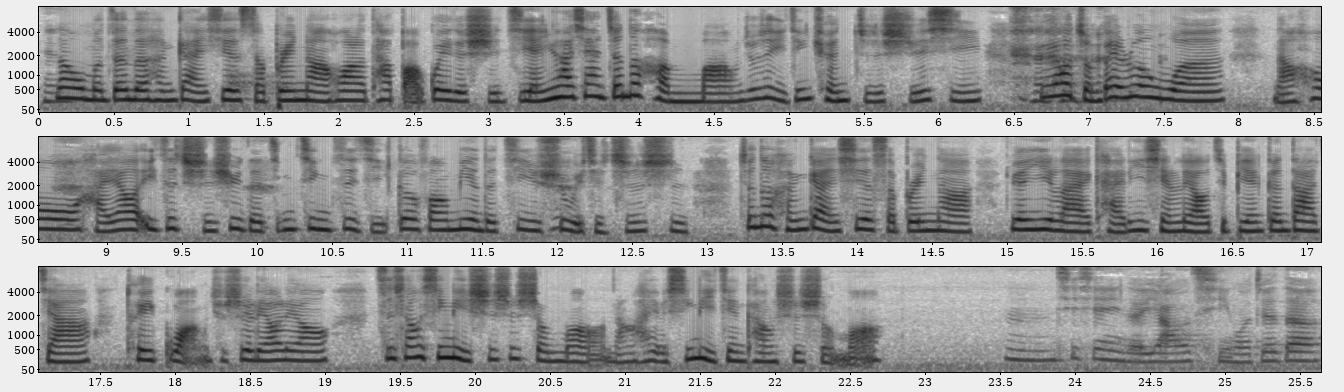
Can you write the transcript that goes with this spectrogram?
那我们真的很感谢 Sabrina 花了她宝贵的时间，因为她现在真的很忙，就是已经全职实习，又要准备论文，然后还要一直持续的精进自己各方面的技术 以及知识。真的很感谢 Sabrina 愿意来凯丽闲聊这边跟大家推广，就是聊聊智商心理师是什么，然后还有心理健康是什么。嗯，谢谢你的邀请，我觉得。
